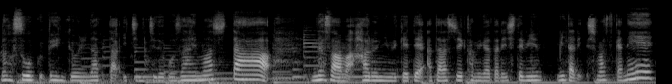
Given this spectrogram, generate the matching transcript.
なんかすごく勉強になった一日でございました。皆さんは春に向けて新しい髪型にしてみたりしますかね。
